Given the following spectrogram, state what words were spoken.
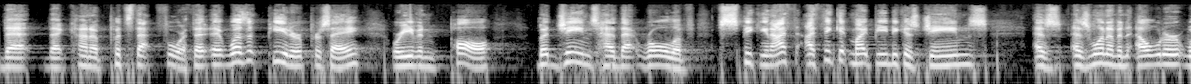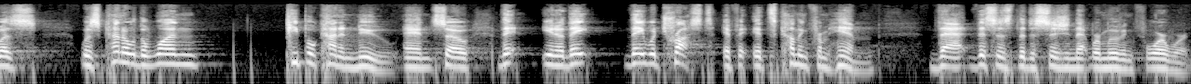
that, that kind of puts that forth. It wasn't Peter per se, or even Paul, but James had that role of speaking. I, th- I think it might be because James, as, as one of an elder, was, was kind of the one people kind of knew. And so they, you know, they, they would trust if it's coming from him that this is the decision that we're moving forward.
